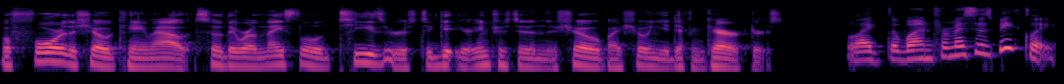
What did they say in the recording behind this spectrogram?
before the show came out, so they were nice little teasers to get you interested in the show by showing you different characters. Like the one for Mrs. Beakley.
